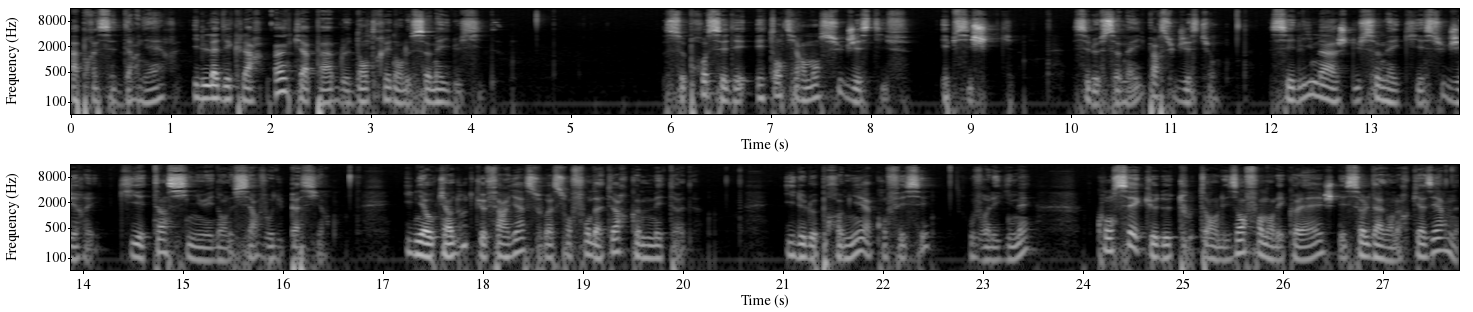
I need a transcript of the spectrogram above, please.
Après cette dernière, il la déclare incapable d'entrer dans le sommeil lucide. Ce procédé est entièrement suggestif et psychique. C'est le sommeil par suggestion. C'est l'image du sommeil qui est suggérée, qui est insinuée dans le cerveau du patient. Il n'y a aucun doute que Faria soit son fondateur comme méthode. Il est le premier à confesser, ouvre les guillemets, qu'on sait que de tout temps, les enfants dans les collèges, les soldats dans leurs casernes,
